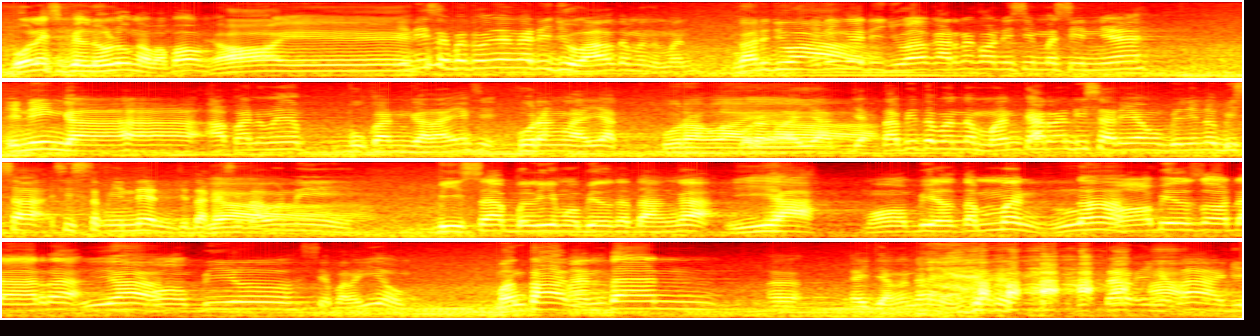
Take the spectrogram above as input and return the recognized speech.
Boleh spill dulu nggak apa-apa om. Oh, iya. Ini sebetulnya nggak dijual teman-teman. nggak dijual. Ini nggak dijual karena kondisi mesinnya ini nggak apa namanya bukan nggak layak sih, kurang layak. Kurang layak. Kurang layak. Ya, tapi teman-teman karena di Syariah Mobil Indo bisa sistem inden, kita kasih Ya. tahu nih. Bisa beli mobil tetangga, Iya. mobil temen, Nah. mobil saudara, Iya. mobil siapa lagi om? Mantan. Mantan, eh, eh jangan dah, ntar inget lagi.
